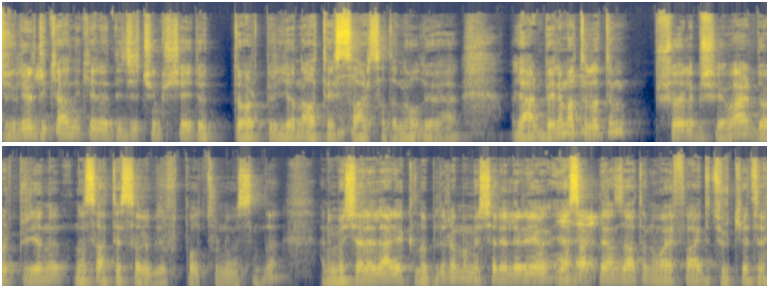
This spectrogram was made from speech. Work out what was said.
tüyleri diken diken edici çünkü şey diyor dört bir yana ateş sarsa da ne oluyor ya. Yani benim hatırladığım şöyle bir şey var. Dört bir yanı nasıl ateş sarabilir futbol turnuvasında? Hani meşaleler yakılabilir ama meşaleleri ya- yani yasaklayan evet. zaten UEFA'ydı Türkiye'de.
